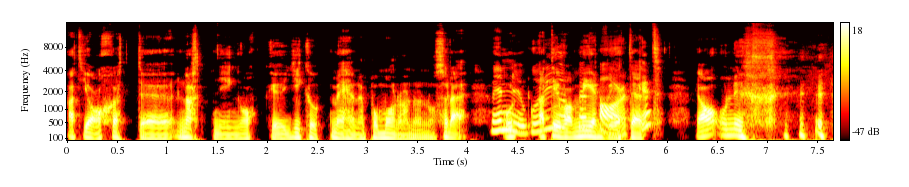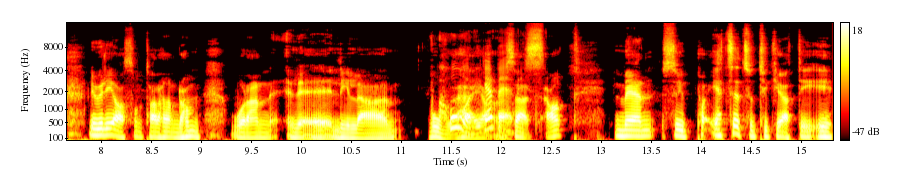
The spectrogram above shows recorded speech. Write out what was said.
att jag skötte nattning och eh, gick upp med henne på morgonen och sådär. Men nu och går att du det var medvetet. Parker. Ja, och nu, nu är det jag som tar hand om våran eh, lilla Bo här. Ja, så här, ja. Men så på ett sätt så tycker jag att det är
